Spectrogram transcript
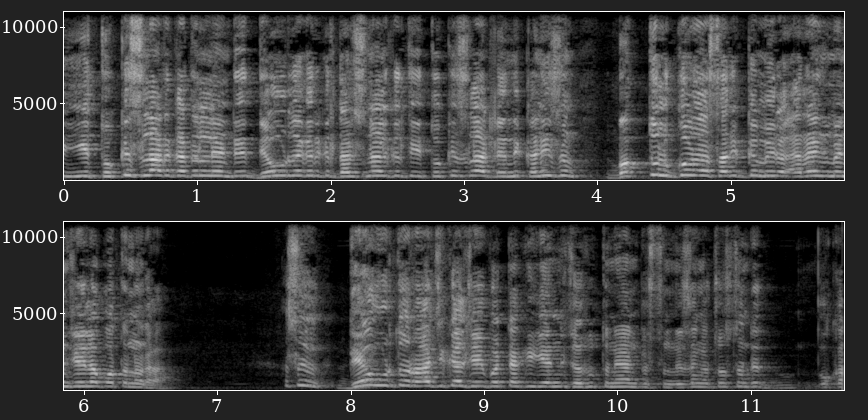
ఈ తొక్కిసలాట కథలు ఏంటి? దేవుడి దగ్గరికి దర్శనాలకు వెళ్తే ఈ తొక్కిసలాటలు ఏంటి? కనీసం భక్తులకు కూడా సరిగ్గా మీరు అరేంజ్మెంట్ చేయలేకపోతున్నారా? అసలు దేవుడితో రాజకీయాలు చేపట్టాక ఇవన్నీ జరుగుతున్నాయి అనిపిస్తుంది. నిజంగా చూస్తుంటే ఒక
